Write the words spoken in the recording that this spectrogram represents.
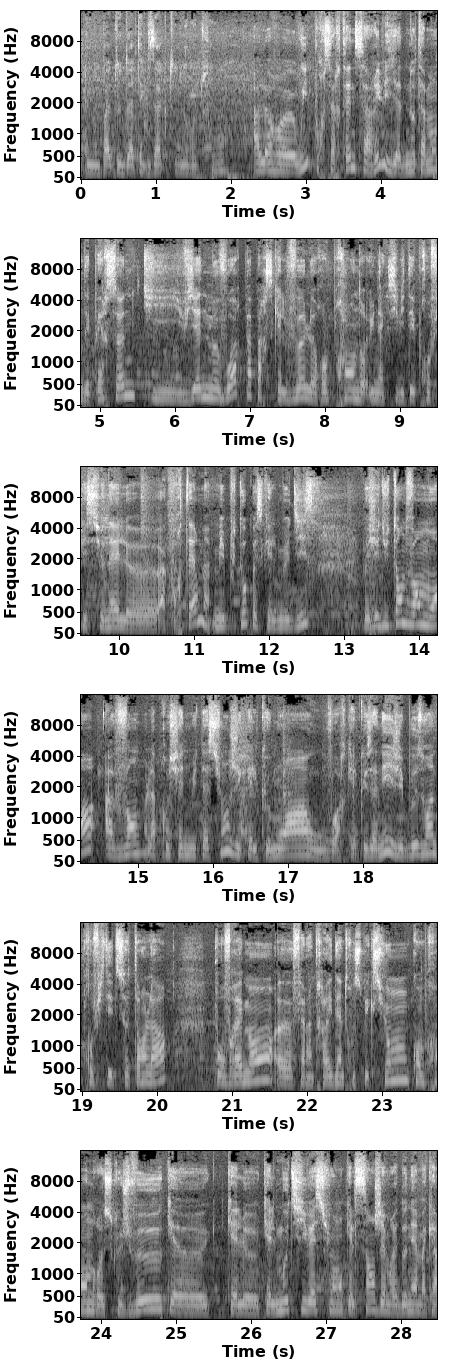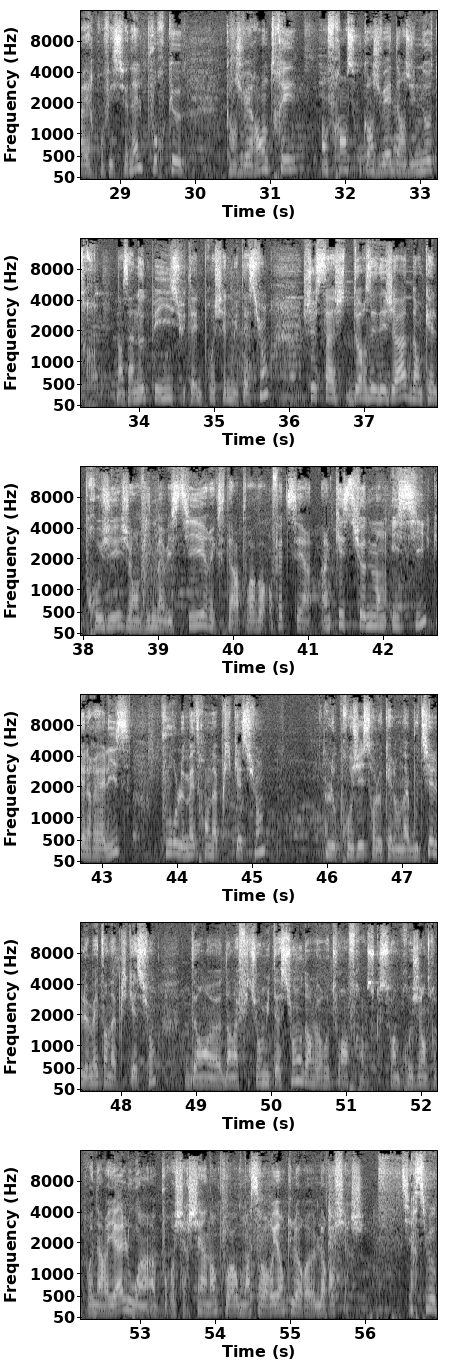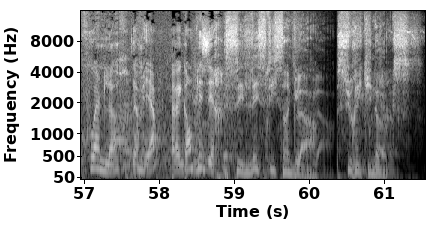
elles n'ont pas de date exacte de retour. Alors euh, oui, pour certaines ça arrive. Il y a notamment des personnes qui viennent me voir, pas parce qu'elles veulent reprendre une activité professionnelle euh, à court terme, mais plutôt parce qu'elles me disent bah, j'ai du temps devant moi avant la prochaine mutation, j'ai quelques mois ou voire quelques années, et j'ai besoin de profiter de ce temps-là pour vraiment euh, faire un travail d'introspection, comprendre ce que je veux, quelle, quelle motivation, quel sens j'aimerais donner à ma carrière professionnelle pour que quand je vais rentrer en France ou quand je vais être dans une autre, dans un autre pays suite à une prochaine mutation, je sache d'ores et déjà dans quel projet j'ai envie de m'investir, etc. Pour avoir, en fait, c'est un questionnement ici qu'elle réalise pour le mettre en application le projet sur lequel on aboutit, elle le met en application dans, euh, dans la future mutation, dans le retour en France, que ce soit un projet entrepreneurial ou pour rechercher un emploi. Au moins, ça oriente leur, leur recherche. Merci beaucoup Anne-Laure. De rien, avec grand plaisir. C'est Leslie Singlar sur Equinox.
